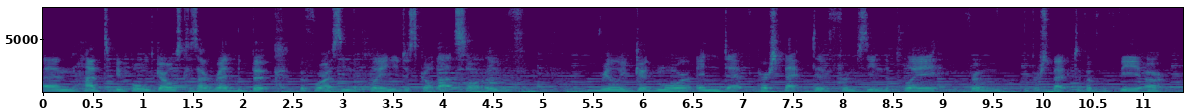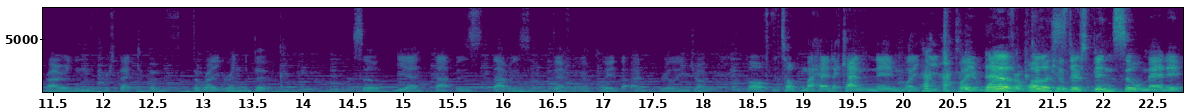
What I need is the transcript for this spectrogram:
um, had to be Bold Girls because I read the book before I seen the play, and you just got that sort of really good, more in-depth perspective from seeing the play from the perspective of the theatre rather than the perspective of the writer in the book. So yeah, that was that was definitely a play that I really enjoyed. But off the top of my head, I can't name like each play one No, for one because there's been so many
